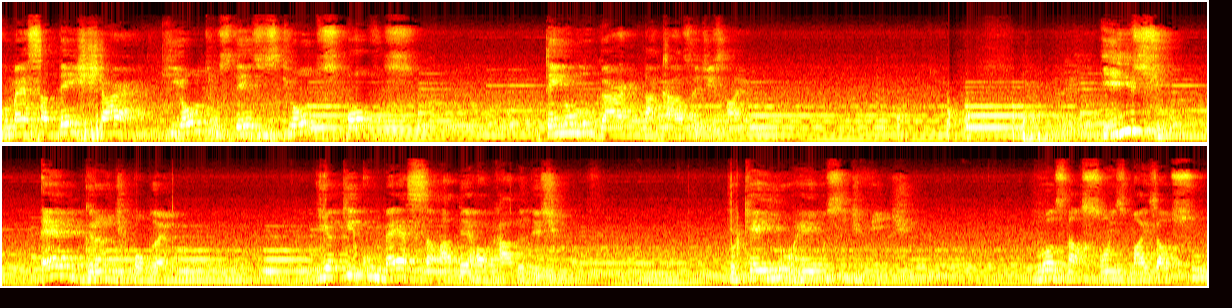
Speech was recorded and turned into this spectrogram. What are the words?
começa a deixar que outros deuses, que outros povos tenham lugar na casa de Israel. E isso é um grande problema. E aqui começa a derrocada deste povo. Porque aí o reino se divide. duas nações mais ao sul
